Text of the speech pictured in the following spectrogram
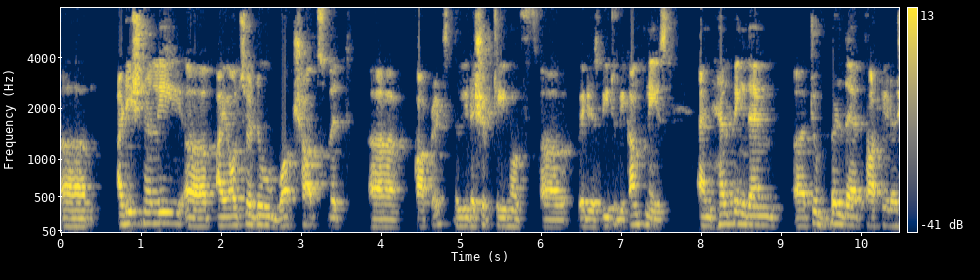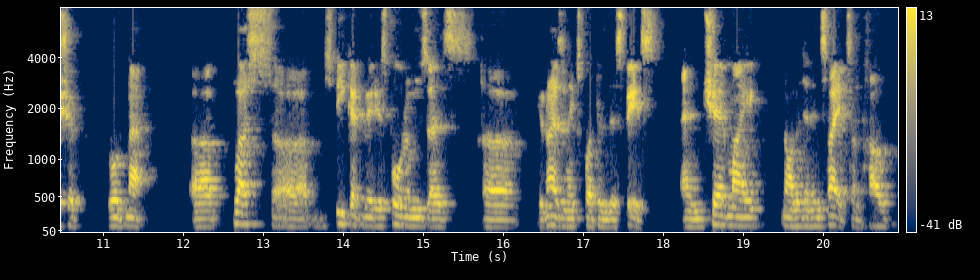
Uh, additionally, uh, I also do workshops with uh, corporates, the leadership team of various B2B companies, and helping them uh, to build their thought leadership roadmap. Uh, plus, uh, speak at various forums as you know as an expert in this space and share my knowledge and insights on how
